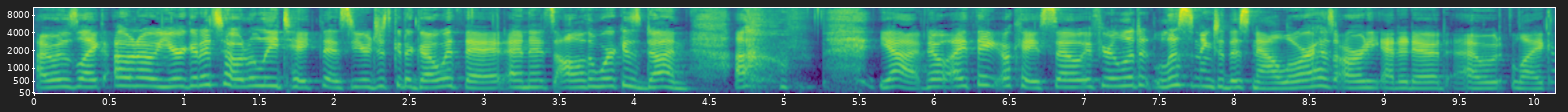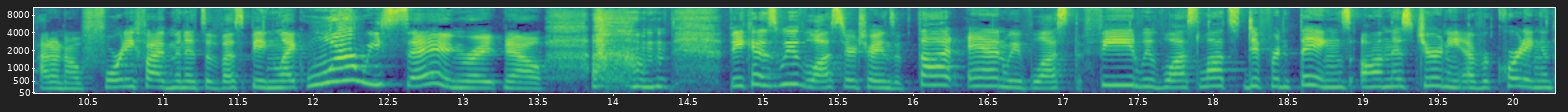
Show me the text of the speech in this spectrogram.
I was like, oh no, you're going to totally take this. You're just going to go with it. And it's all the work is done. Um, yeah, no, I think, okay, so if you're li- listening to this now, Laura has already edited out like, I don't know, 45 minutes of us being like, what are we saying right now? Um, because we've lost our trains of thought and we've lost the feed. We've lost lots of different things on this journey of recording.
